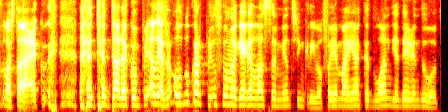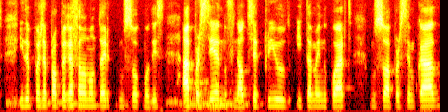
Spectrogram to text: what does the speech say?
lá está, a, a, tentar acompanhar. Aliás, houve no quarto período foi uma guerra de lançamentos incrível. Foi a Maianca de um lado e a Darren do outro. E depois a própria Rafaela Monteiro começou, como eu disse, a aparecer no final do terceiro período e também no quarto. Começou a aparecer um bocado.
